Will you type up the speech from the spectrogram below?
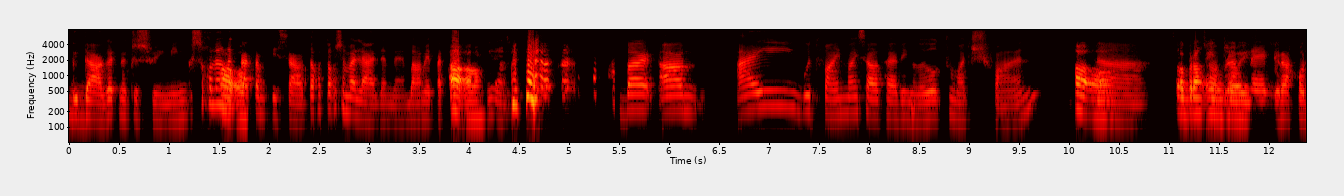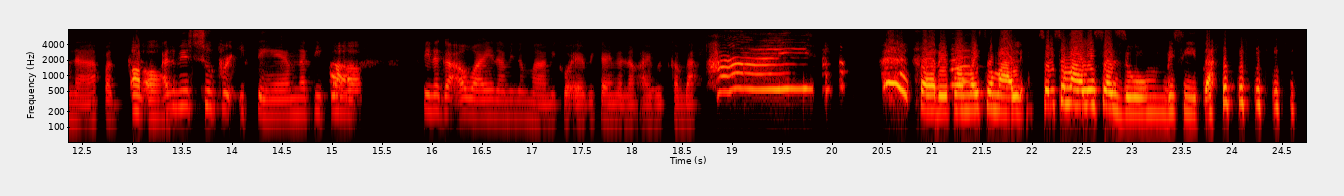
dagat nagsuswimming. Gusto ko lang Oo. nagtatampisaw. Takot ako sa malalim eh. Baka may patay. Yun. But um, I would find myself having a little too much fun. oo, Na sobrang sobrang enjoy. negra ko na. Pag, Oo. alam mo yung super itim na tipong Oo. pinag-aawayan namin ng mami ko every time na lang I would come back. Hi! Sorry po, may sumali. So, sumali sa Zoom, bisita.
